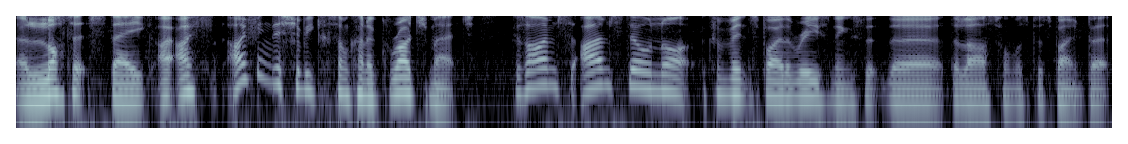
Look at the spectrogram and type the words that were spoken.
A lot at stake. I I, I think this should be some kind of grudge match because I'm I'm still not convinced by the reasonings that the the last one was postponed. But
